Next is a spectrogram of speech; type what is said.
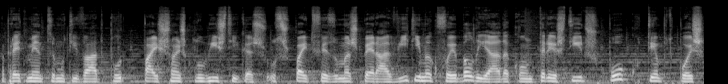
aparentemente motivado por paixões clubísticas. O suspeito fez uma espera à vítima que foi baleada com três tiros pouco tempo depois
